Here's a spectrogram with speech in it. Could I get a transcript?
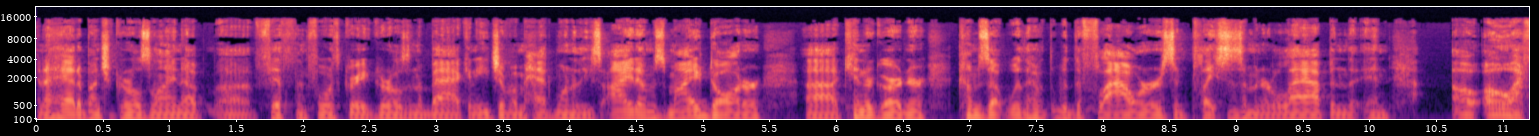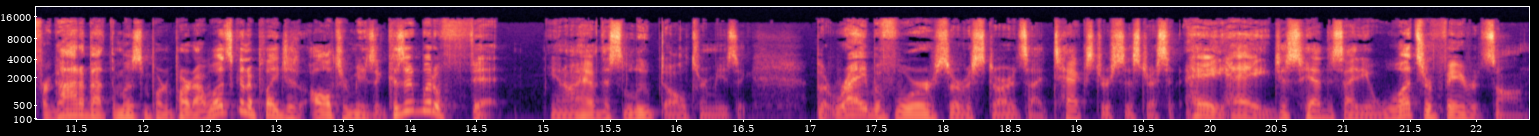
And I had a bunch of girls line up, uh, fifth and fourth grade girls in the back, and each of them had one of these items. My daughter, uh, kindergartner, comes up with her, with the flowers and places them in her lap, and the, and oh, oh, I forgot about the most important part. I was going to play just altar music because it would have fit. You know, I have this looped altar music. But right before service starts, I text her sister. I said, Hey, hey, just had this idea. What's her favorite song?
